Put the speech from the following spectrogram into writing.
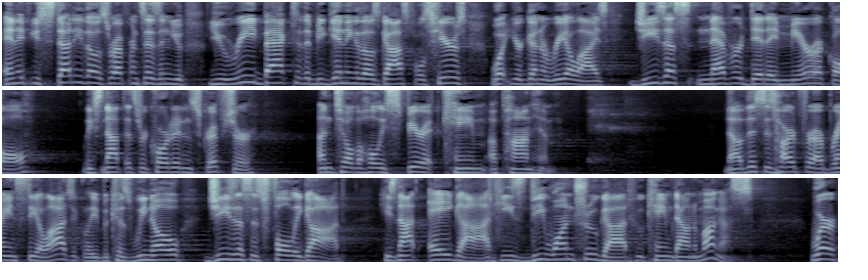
And if you study those references and you, you read back to the beginning of those gospels, here's what you're going to realize. Jesus never did a miracle, at least not that's recorded in scripture, until the Holy Spirit came upon him. Now, this is hard for our brains theologically because we know Jesus is fully God. He's not a God, He's the one true God who came down among us. Where,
